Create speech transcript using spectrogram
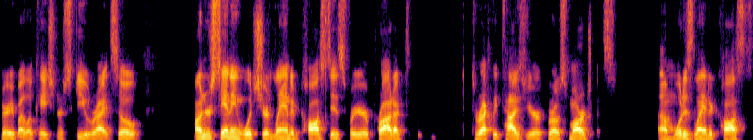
vary by location or SKU, right? So understanding what your landed cost is for your product directly ties your gross margins. Um, what does landed cost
